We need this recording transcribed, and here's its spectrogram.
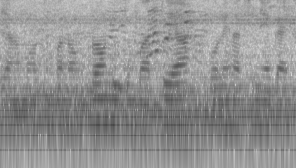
yang mau tempat nongkrong di ujung batu ya boleh lihat sini ya guys.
